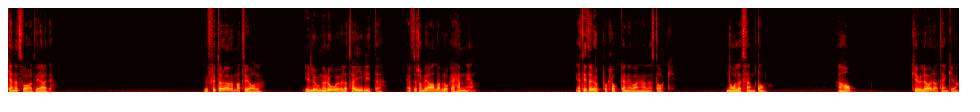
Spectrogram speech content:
Kenneth svarar att vi är det. Vi flyttar över material. I lugn och ro är väl att ta i lite, eftersom vi alla vill åka hem igen. Jag tittar upp på klockan i vagnhallens tak. 01.15. Jaha. Kul lördag, tänker jag.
